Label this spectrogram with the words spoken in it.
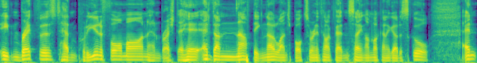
eaten breakfast, hadn't put a uniform on, hadn't brushed her hair, had done nothing, no lunchbox or anything like that, and saying I'm not going to go to school. And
